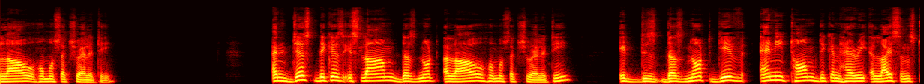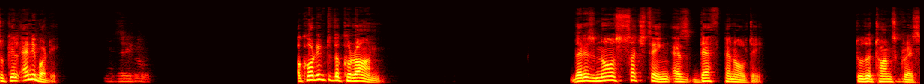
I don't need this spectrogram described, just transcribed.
allow homosexuality. And just because Islam does not allow homosexuality, it does not give any Tom, Dick and Harry a license to kill anybody. Very true. According to the Quran, there is no such thing as death penalty to the transgress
